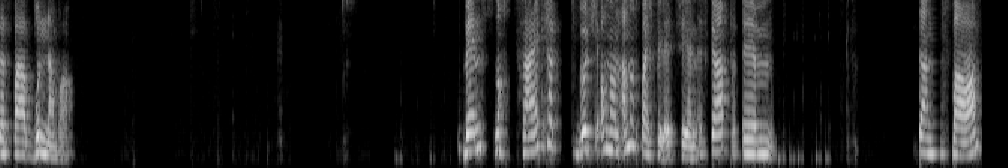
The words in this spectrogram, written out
Das war wunderbar. Wenn es noch Zeit hat, würde ich auch noch ein anderes Beispiel erzählen. Es gab ähm, dann zwar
